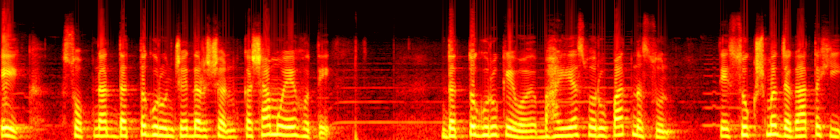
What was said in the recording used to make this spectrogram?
एक स्वप्नात दत्तगुरूंचे दर्शन कशामुळे होते? दत्तगुरू केवळ बाह्य स्वरूपात नसून ते सूक्ष्म जगातही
